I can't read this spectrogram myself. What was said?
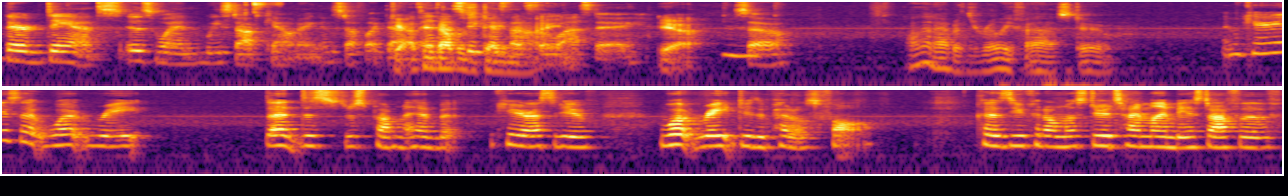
their dance is when we stopped counting and stuff like that. Yeah, I think and that that's was because day that's nine. the last day. Yeah. So All that happens really fast too. I'm curious at what rate. That this just popped in my head, but curiosity of what rate do the petals fall? Because you could almost do a timeline based off of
